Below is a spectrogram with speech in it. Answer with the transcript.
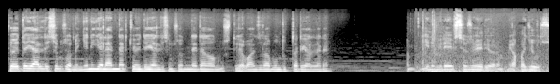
Köyde yerleşim sorunu. Yeni gelenler köyde yerleşim sorunu neden olmuştu? Yabancılar buldukları yerlere. Yeni bir ev sözü veriyorum. Yapacağız.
